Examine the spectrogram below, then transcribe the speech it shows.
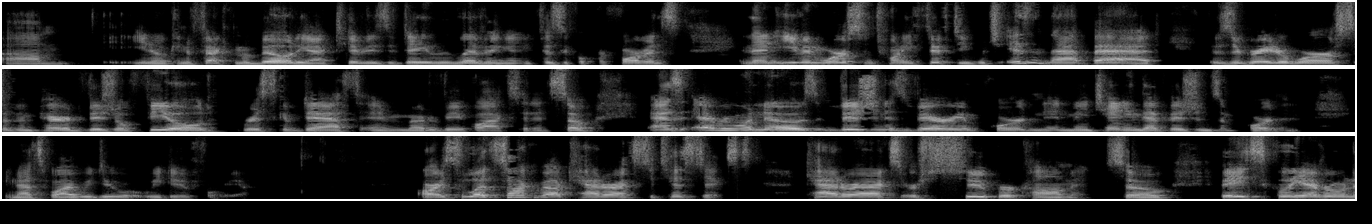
um, you know, can affect mobility, activities of daily living, and physical performance. And then even worse in 2050, which isn't that bad, there's a greater worse of impaired visual field, risk of death, and motor vehicle accidents. So as everyone knows, vision is very important and maintaining that vision is important. And that's why we do what we do for you. All right, so let's talk about cataract statistics. Cataracts are super common. So basically everyone,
